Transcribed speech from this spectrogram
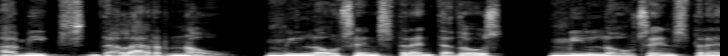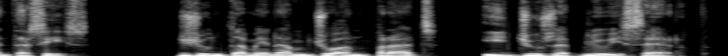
Amics de l'Art Nou, 1932-1936, juntament amb Joan Prats i Josep Lluís Cert.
